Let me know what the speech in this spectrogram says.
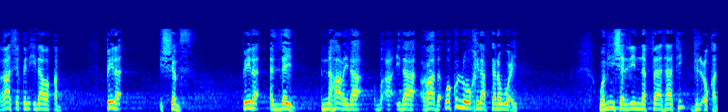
غاسق إذا وقب. قيل الشمس قيل الليل النهار إذا إذا غاب وكله خلاف تنوعي. ومن شر النفاثات في العقد.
